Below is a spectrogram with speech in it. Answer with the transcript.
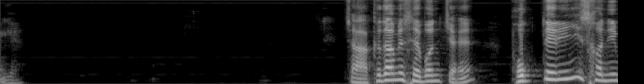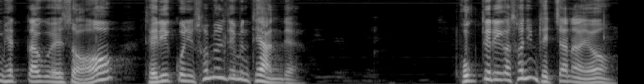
이게. 자, 그 다음에 세 번째. 복대리인이 선임했다고 해서 대리권이 소멸되면 돼, 안 돼? 복대리가 선임됐잖아요.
